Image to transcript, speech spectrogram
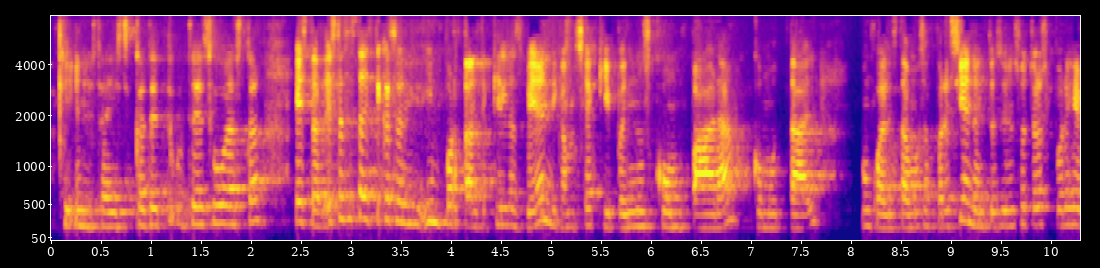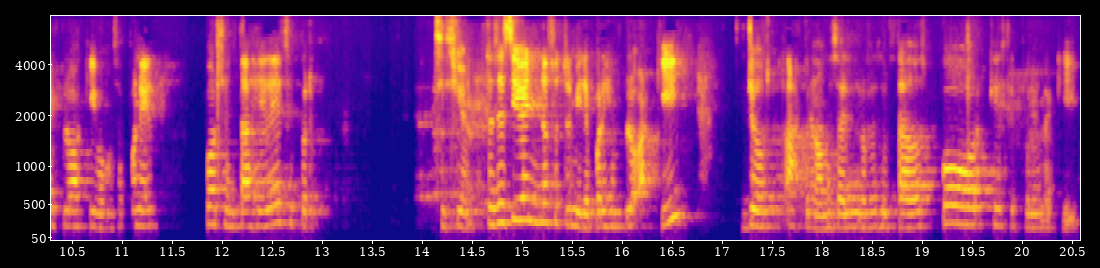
Aquí en estadísticas de, de subasta. Estas, estas estadísticas son importantes que las vean. Digamos que aquí pues nos compara como tal con cuál estamos apareciendo. Entonces nosotros, por ejemplo, aquí vamos a poner porcentaje de superposición. Entonces si ven, nosotros, mire, por ejemplo, aquí yo, ah, pero no me salen los resultados porque se ponen aquí.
